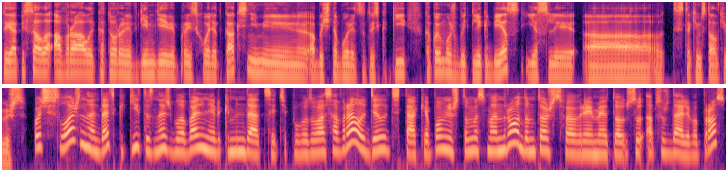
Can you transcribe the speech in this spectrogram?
ты описала авралы, которые в геймдеве происходят. Как с ними обычно борются? То есть какие, какой может быть ликбез, если а, ты с таким сталкиваешься? Очень сложно дать какие-то, знаешь, глобальные рекомендации. Типа, вот у вас авралы, делайте так. Я помню, что мы с Мэнродом тоже в свое время это обсуждали вопрос.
